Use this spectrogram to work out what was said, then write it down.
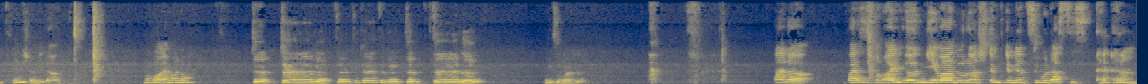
wir drehen schon wieder. Machen wir einmal noch. Und so weiter. Alter, weiß es von euch irgendjemand oder stimmt ihr mir zu, dass das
